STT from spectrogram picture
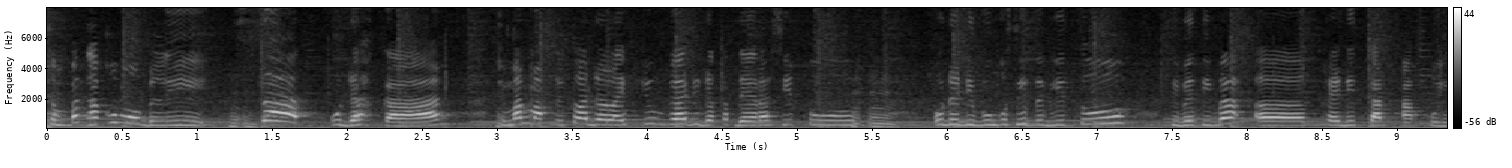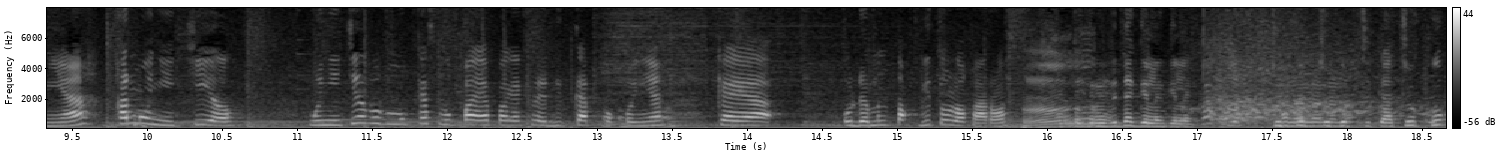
Sempet aku mau beli. Sat, udah kan? Cuman waktu itu ada live juga di dekat daerah situ. Udah dibungkus gitu-gitu, tiba-tiba eh, kredit card akunya kan mau nyicil. Mau nyicil apa mau cash lupa ya pakai kredit card pokoknya kayak udah mentok gitu loh Karos. Untuk kreditnya geleng-geleng. Cukup, cukup, jika cukup,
